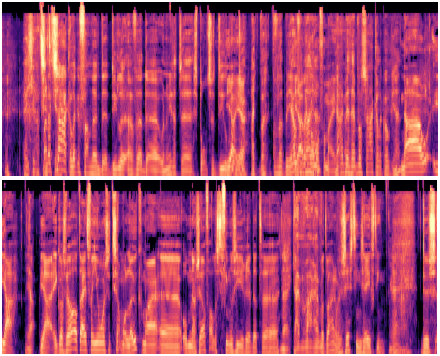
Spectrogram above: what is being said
weet je wat Maar dat in? zakelijke van de, de dealer, of de, hoe noem je dat, de sponsor deal. Ja, komt, ja. had- was- Komt dat bij jou Ja, dat kwam wel van mij, Ja, je bent wel zakelijk ook, ja? Nou, ja. Ja. Ja, ik was wel altijd van jongens, het is allemaal leuk, maar eh, om nou zelf alles te financieren, dat... eh, Nee. Ja, we waren, wat waren we? 16, 17. Ja. Dus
